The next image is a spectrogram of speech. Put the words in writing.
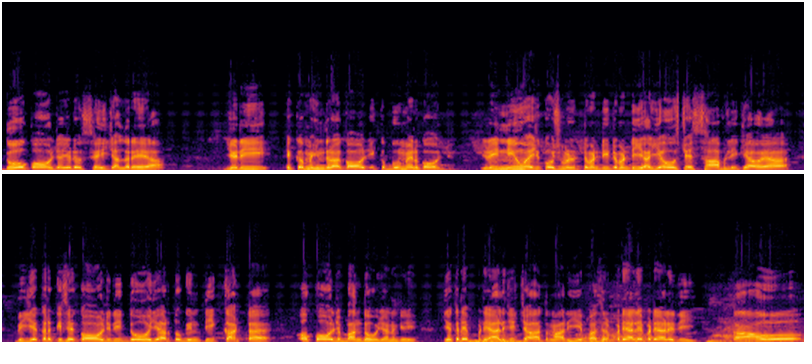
ਦੋ ਕਾਲਜ ਆ ਜਿਹੜੇ ਸਹੀ ਚੱਲ ਰਹੇ ਆ। ਜਿਹੜੀ ਇੱਕ ਮਹਿੰਦਰਾ ਕਾਲਜ ਇੱਕ ਵੂਮਨ ਕਾਲਜ ਜਿਹੜੀ ਨਿਊ ਐਜੂਕੇਸ਼ਨ 2020 ਆਈ ਆ, ਉਸ 'ਚ ਸਾਫ਼ ਲਿਖਿਆ ਹੋਇਆ ਵੀ ਜੇਕਰ ਕਿਸੇ ਕਾਲਜ ਦੀ 2000 ਤੋਂ ਗਿਣਤੀ ਘੱਟ ਹੈ, ਉਹ ਕਾਲਜ ਬੰਦ ਹੋ ਜਾਣਗੇ। ਜੇਕਰ ਇਹ ਪਟਿਆਲੇ 'ਚ ਝਾਤ ਮਾਰੀਏ ਪਰ ਸਿਰਫ ਪਟਿਆਲੇ ਪਟਿਆਲੇ ਦੀ। ਤਾਂ ਉਹ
